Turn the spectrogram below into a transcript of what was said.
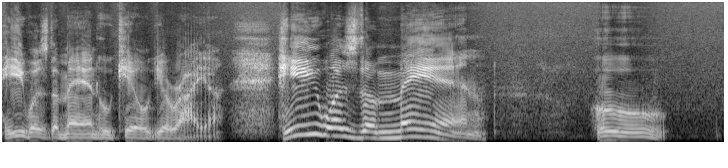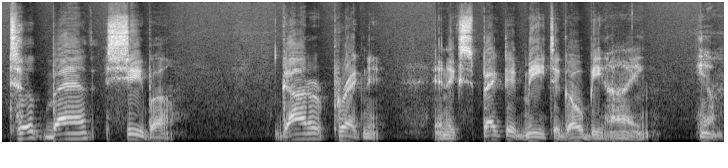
He was the man who killed Uriah. He was the man who took Bathsheba, got her pregnant, and expected me to go behind him.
